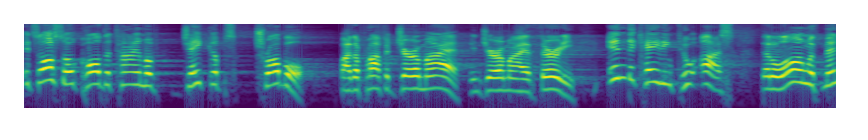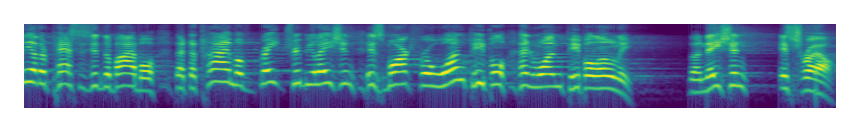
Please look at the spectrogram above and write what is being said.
It's also called the time of Jacob's trouble by the prophet Jeremiah in Jeremiah 30, indicating to us that along with many other passages in the Bible, that the time of great tribulation is marked for one people and one people only. The nation Israel.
